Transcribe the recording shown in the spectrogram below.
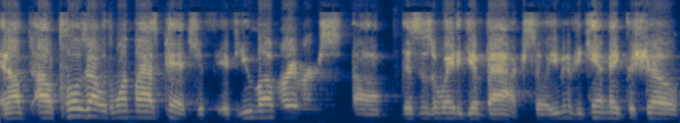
and I'll I'll close out with one last pitch. If if you love rivers, uh, this is a way to give back. So even if you can't make the show,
